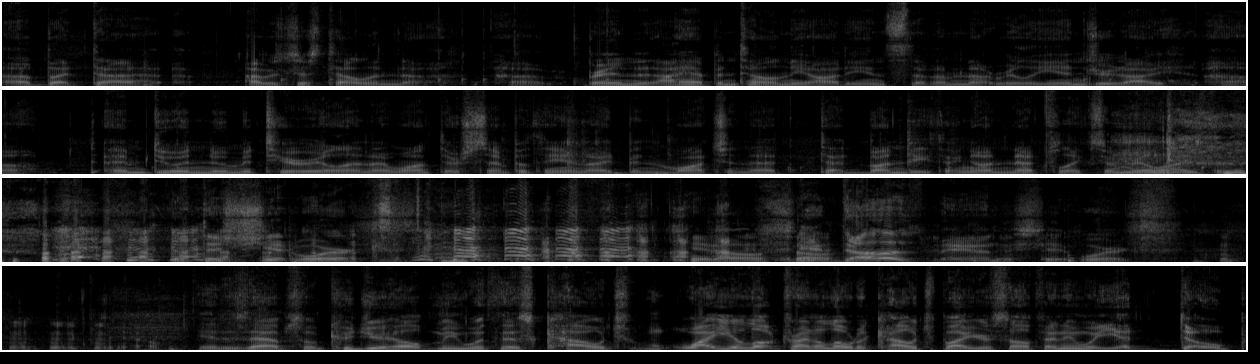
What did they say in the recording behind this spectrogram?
uh, but uh, I was just telling uh, uh, Brandon. I have been telling the audience that I'm not really injured. I uh, am doing new material, and I want their sympathy. And I'd been watching that Ted Bundy thing on Netflix and realized that, that this shit works. you know, so It does, man. this shit works. It is absolute. Could you help me with this couch? Why are you lo- trying to load a couch by yourself anyway, you dope?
